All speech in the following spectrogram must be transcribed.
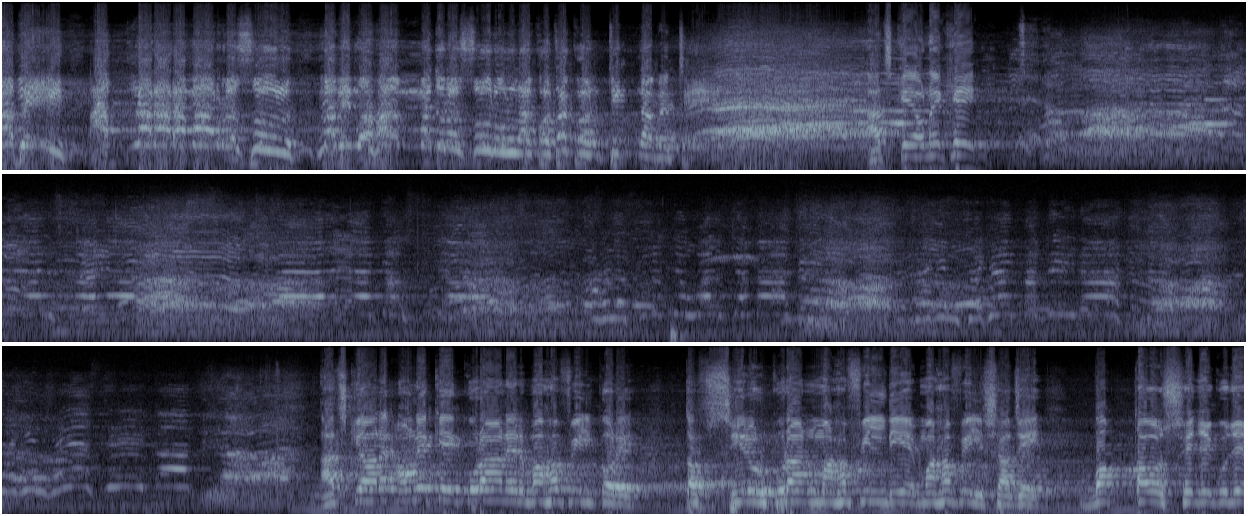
নবী। আপনার আর আমার রসুল, নবী মোহাম্মদ রসুল্লাহ কথা কোন ঠিক না বেছে আজকে অনেকে আজকে অনে- অনেকে কোরআনের মাহফিল করে তফসিরুল কোরআন মাহফিল দিয়ে মাহফিল সাজে, বক্তাও সেজে গুজে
